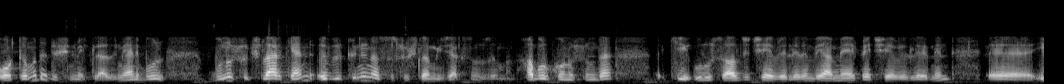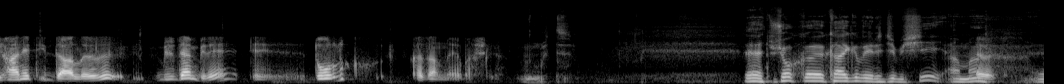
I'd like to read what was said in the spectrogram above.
Ortamı da düşünmek lazım. Yani bu bunu suçlarken öbürkünü nasıl suçlamayacaksın o zaman? Habur konusunda ki ulusalcı çevrelerin veya MHP çevrelerinin e, ihanet iddiaları birdenbire e, doğruluk kazanmaya başlıyor. Evet. Evet çok e, kaygı verici bir şey ama evet. e,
